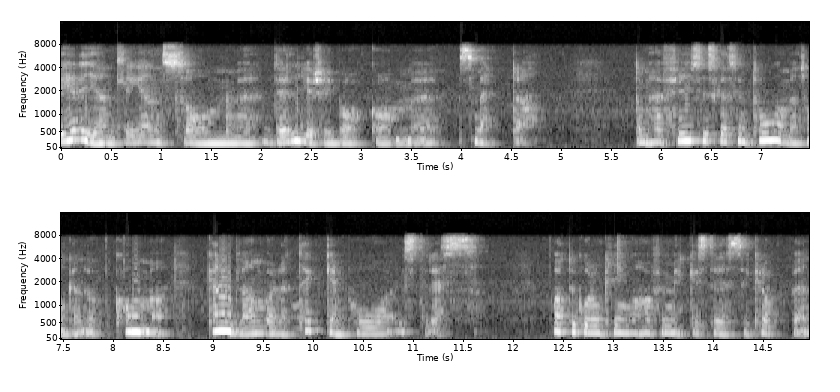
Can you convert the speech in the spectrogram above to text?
Är det egentligen som döljer sig bakom eh, smärta? De här fysiska symptomen som kan uppkomma kan ibland vara tecken på stress, På att du går omkring och har för mycket stress i kroppen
